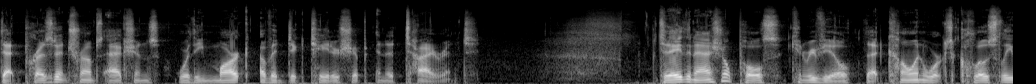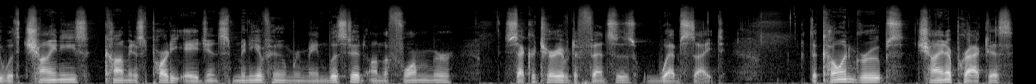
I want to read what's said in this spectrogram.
that President Trump's actions were the mark of a dictatorship and a tyrant. Today, the National Pulse can reveal that Cohen works closely with Chinese Communist Party agents, many of whom remain listed on the former Secretary of Defense's website. The Cohen Group's China practice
